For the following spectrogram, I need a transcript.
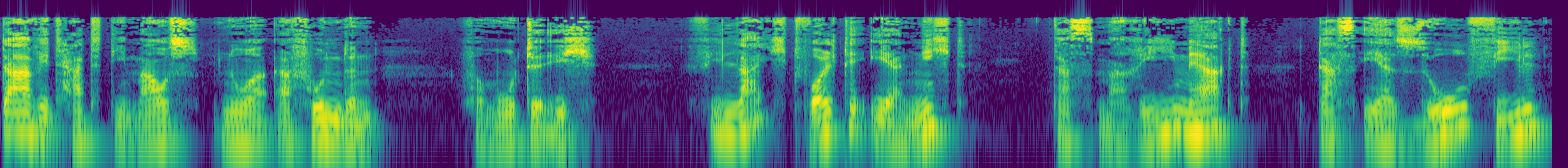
David hat die Maus nur erfunden, vermute ich. Vielleicht wollte er nicht, dass Marie merkt, dass er so viel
